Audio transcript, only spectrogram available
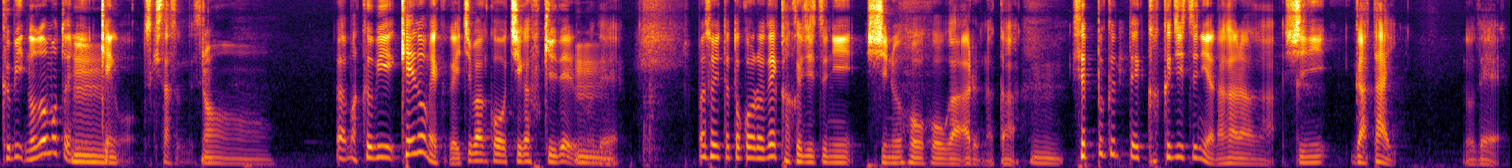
首喉元に剣を突き刺すんですよ、まあ首頸動脈が一番こう血が吹き出るので、まあ、そういったところで確実に死ぬ方法がある中切腹って確実にはなかなか死にがたいので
